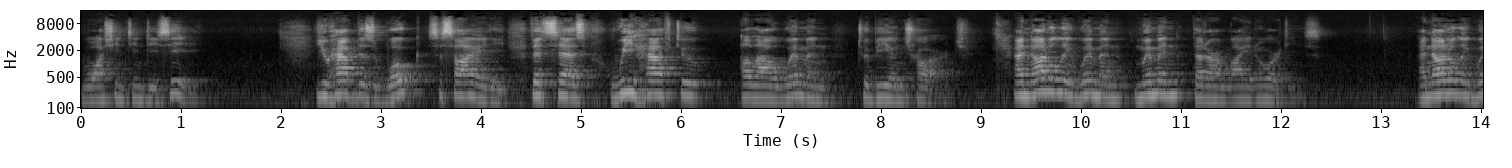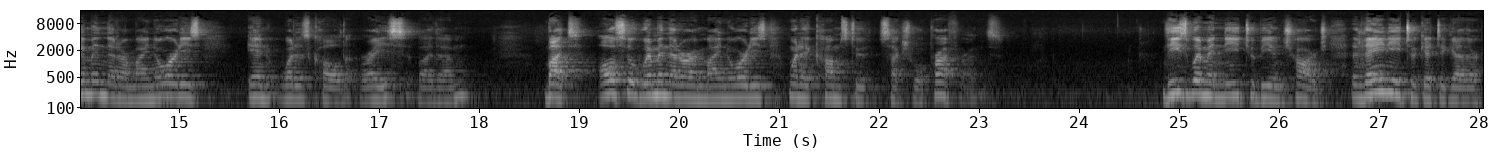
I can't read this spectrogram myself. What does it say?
Washington, D.C. You have this woke society that says we have to allow women to be in charge. And not only women, women that are minorities. And not only women that are minorities in what is called race by them, but also women that are minorities when it comes to sexual preference. These women need to be in charge. They need to get together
